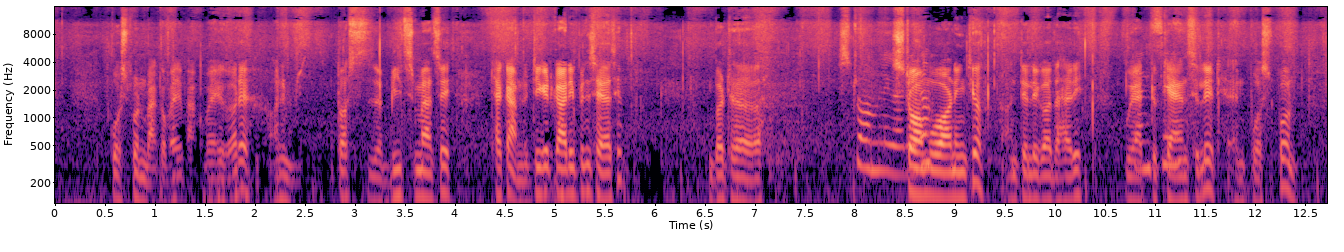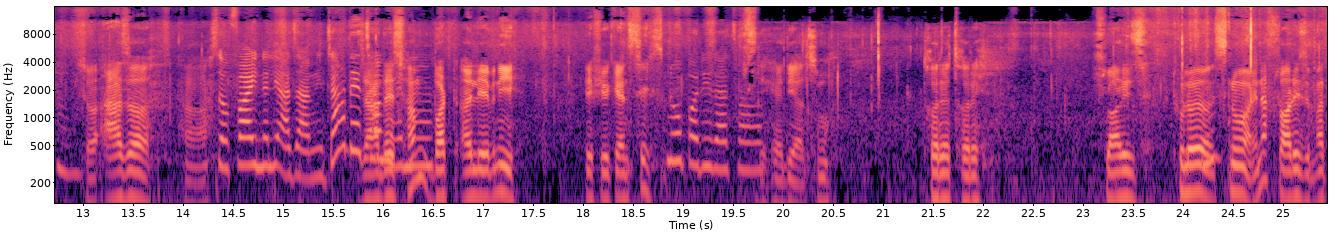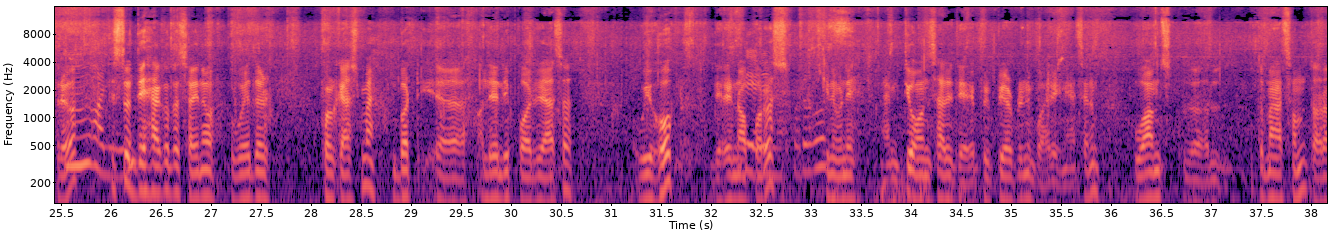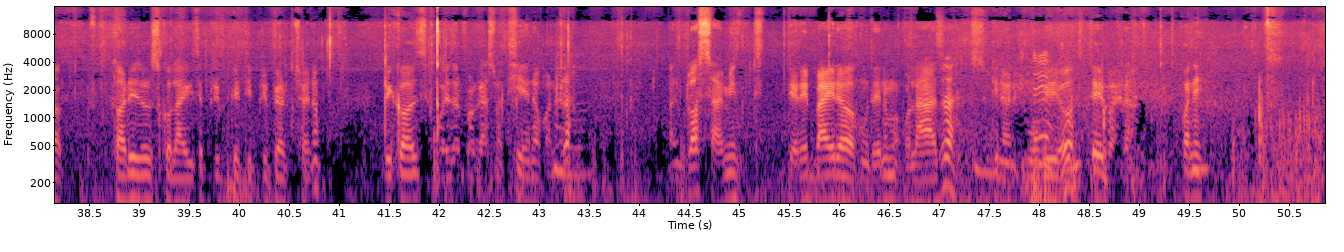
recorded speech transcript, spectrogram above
पोस्टपोन भएको भए भएको भए गऱ्यो। अनि प्लस बिचमा चाहिँ ठ्याक्क हामीले टिकट काटि पनि सकेको थियौँ। But Sturm. वार्निङ थियो। अनि त्यसले गर्दाखेरि we had to Cancel. Cancel it and postpone so आज So finally आज हामी जाँदैछौँ जाँदैछौँ। बट अहिले पनि if you can see Snow परिरहेछ देखाइदिइहाल्छु म थोरै थोरै फ्लरिज ठुलो स्नो होइन फ्लरिज मात्रै हो। त्यस्तो देखाएको त छैन वेदर फोरकास्टमा बट अलिअलि परिरहेछ वी होप धेरै नपरोस्। किनभने हामी त्यो अनुसारले धेरै प्रिपेयर पनि भएर हिँडेको छैनौँ वार्म्स त मा छौँ तर फ्लरिजको लागि चाहिँ प्रि त्यति प्रिपेयर छैनौँ। बिकज वेदर फोरकास्टमा थिएन भनेर। अनि प्लस हामी धेरै बाहिर हुँदैनौँ होला आज किनभने मुभी हो त्यही भएर पनि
